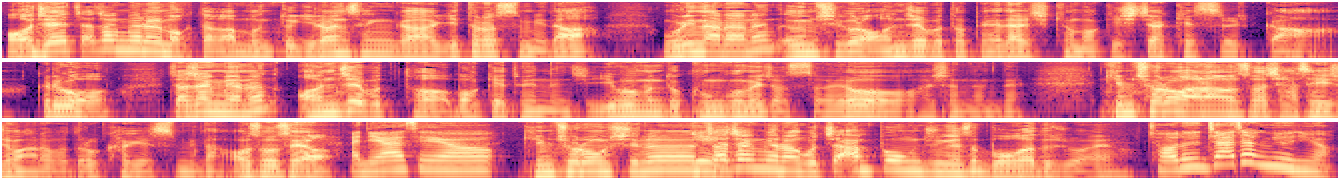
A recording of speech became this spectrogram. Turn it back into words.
어제 짜장면을 먹다가 문득 이런 생각이 들었습니다. 우리나라는 음식을 언제부터 배달시켜 먹기 시작했을까? 그리고 짜장면은 언제부터 먹게 됐는지 이 부분도 궁금해졌어요. 하셨는데 김초롱 아나운서 자세히 좀 알아보도록 하겠습니다. 어서 오세요. 안녕하세요. 김초롱 씨는 예. 짜장면하고 짬뽕 중에서 뭐가 더 좋아요? 저는 짜장면이요.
